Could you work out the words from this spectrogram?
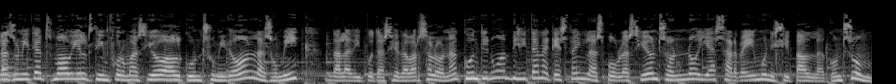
Les unitats mòbils d'informació al consumidor, les UMIC, de la Diputació de Barcelona, continuen visitant aquest any les poblacions on no hi ha servei municipal de consum.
